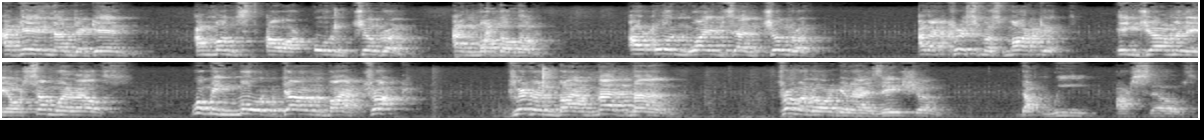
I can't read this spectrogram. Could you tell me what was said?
again and again amongst our own children and murder them. Our own wives and children at a Christmas market in Germany or somewhere else will be mowed down by a truck driven by a madman from an organization that we ourselves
